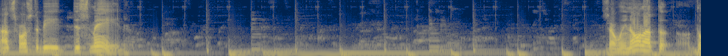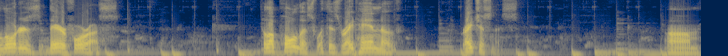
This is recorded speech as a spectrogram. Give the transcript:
not supposed to be dismayed. So we know that the, the Lord is there for us. He'll uphold us with his right hand of righteousness. Um,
